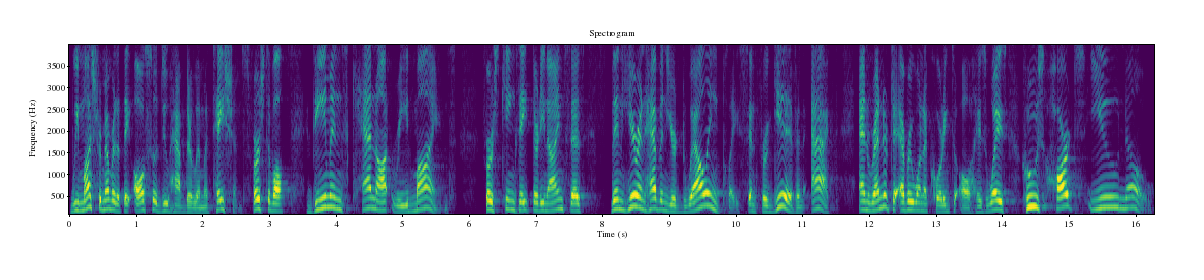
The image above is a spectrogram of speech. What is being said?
we must remember that they also do have their limitations. First of all, demons cannot read minds. 1 Kings 8.39 says, Then hear in heaven your dwelling place, and forgive and act, and render to everyone according to all his ways, whose hearts you know.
